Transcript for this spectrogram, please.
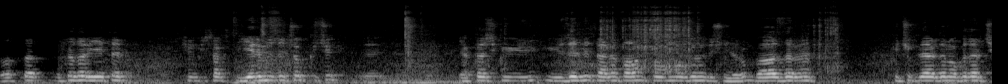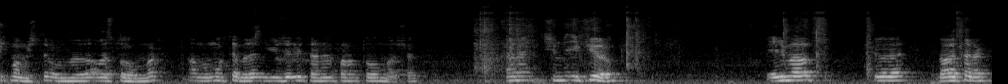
Dostlar bu kadar yeter. Çünkü saksı yerimiz de çok küçük. Ee, Yaklaşık 100 150 tane falan tohum olduğunu düşünüyorum. Bazılarının küçüklerden o kadar çıkmamıştır. Onlarda az tohum var. Ama muhtemelen 150 tane falan tohum var şu an. Hemen şimdi ekiyorum. Elime alıp şöyle dağıtarak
